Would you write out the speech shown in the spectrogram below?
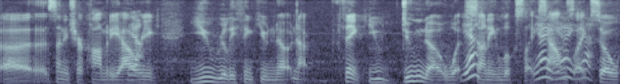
uh, Sonny Cher Comedy Hour, Yeah. you, you really think you know, not think you do know what Yeah. Sonny looks like, Yeah, sounds like. So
